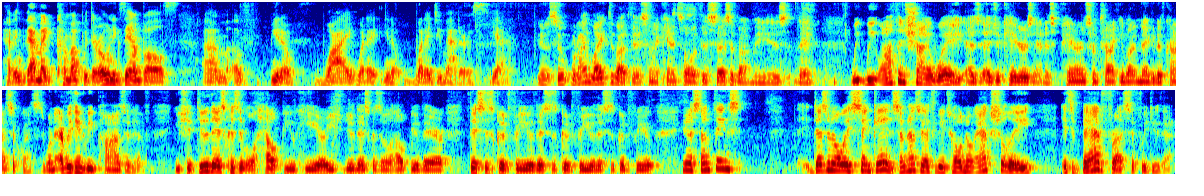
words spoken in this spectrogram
Having them might come up with their own examples um, of you know why what I you know what I do matters. Yeah. You know, so what I liked about this, and I can't tell what this says about me, is that we, we often shy away as educators and as parents from talking about negative consequences. We want everything to be positive. You should do this because it will help you here. You should do this because it will help you there. This is good for you. This is good for you. This is good for you. You know, some things it doesn't always sink in. Sometimes we have to be told, no, actually, it's bad for us if we do that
